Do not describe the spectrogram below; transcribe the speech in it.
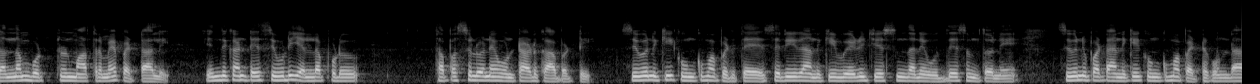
గంధం బొట్టును మాత్రమే పెట్టాలి. ఎందుకంటే శివుడు ఎల్లప్పుడూ తపస్సులోనే ఉంటాడు కాబట్టి. శివునికి కుంకుమ పెడితే శరీరానికి వేడి చేస్తుందనే ఉద్దేశంతోనే శివుని పటానికి కుంకుమ పెట్టకుండా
